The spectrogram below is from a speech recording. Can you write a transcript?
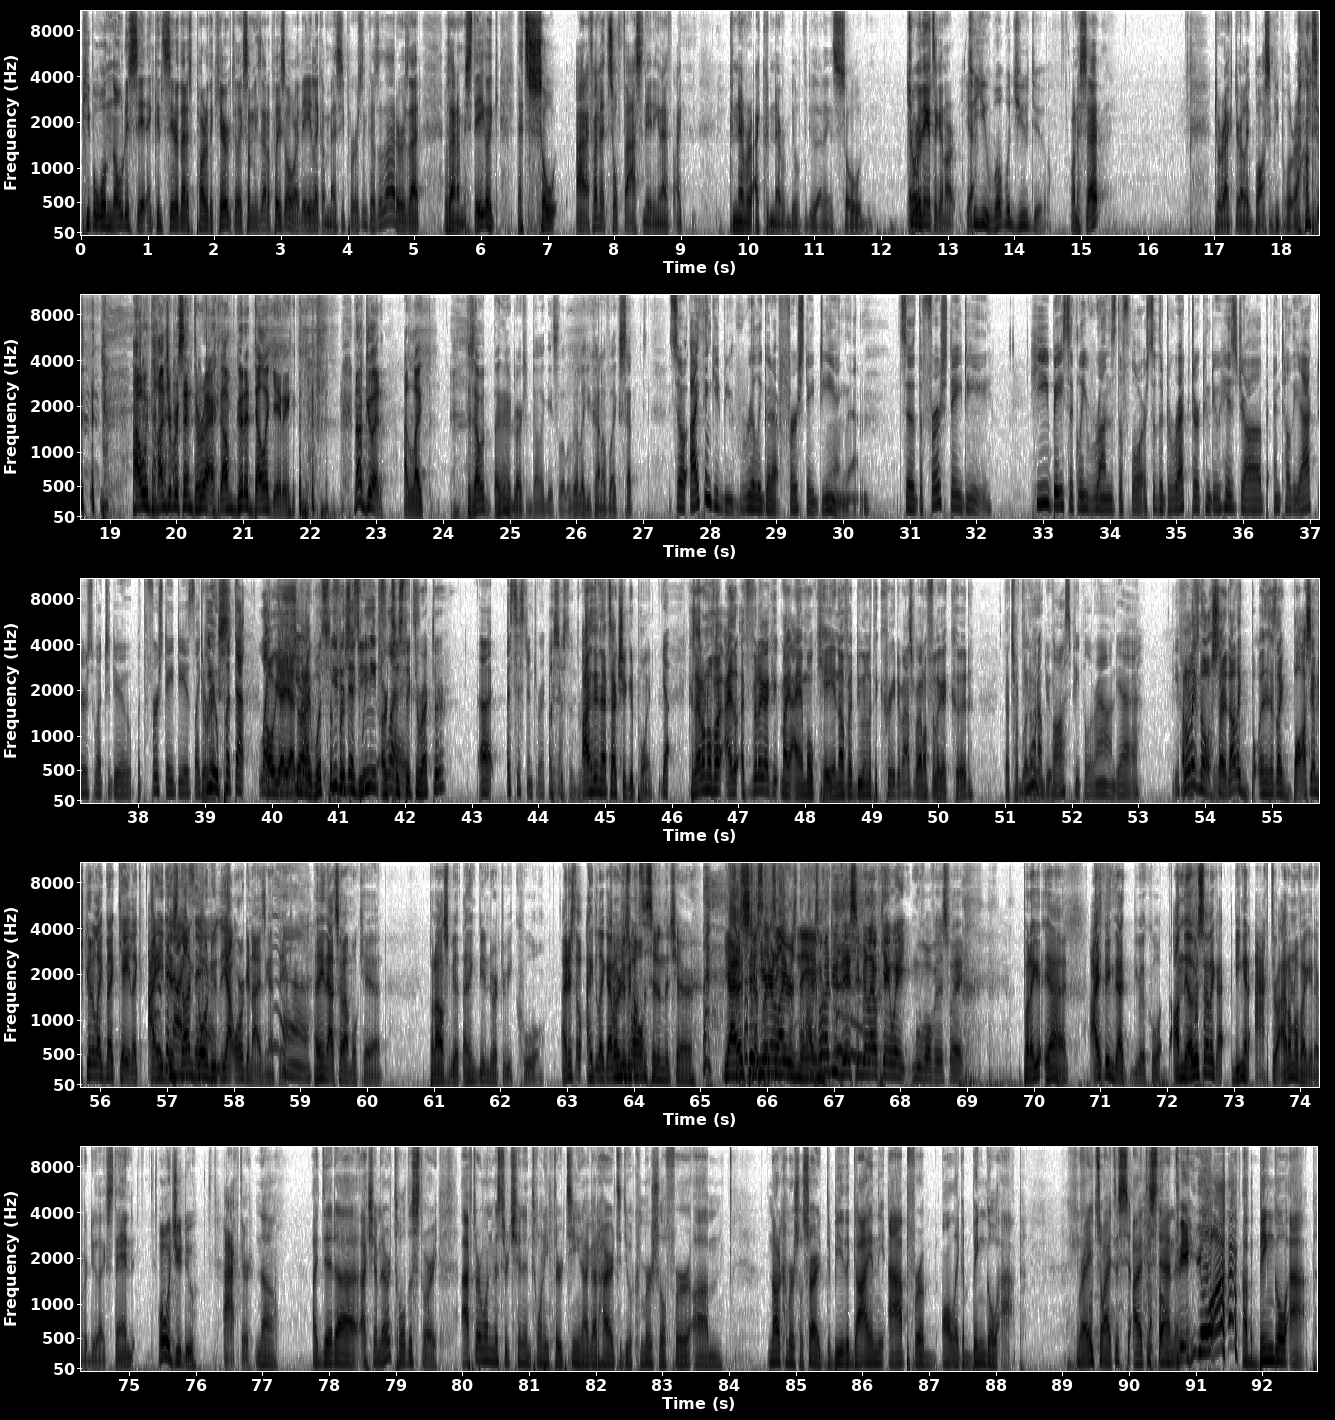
people will notice it and consider that as part of the character. Like something's out of place. Oh, are they like a messy person because of that, or is that was that a mistake? Like that's so. I find that so fascinating, and I, I could never, I could never be able to do that. I think it's so. George, think it's like an art. Yeah. To you, what would you do? on a set director i like bossing people around i would 100% direct i'm good at delegating not good i like does that what i think a director delegates a little bit like you kind of like set So I think you'd be really good at first ADing then. So the first AD, he basically runs the floor. So the director can do his job and tell the actors what to do, but the first AD is like, Directs. you put that like Oh, yeah, yeah, Sorry, what's the you first this. AD? We need Artistic flags. director? Uh, assistant director. yeah. Assistant director. i think that's actually a good point Yeah. because i don't know if I, I i feel like i could, my i am okay enough at doing like the creative aspect but i don't feel like i could that's what If you I want would to boss people around, yeah. I don't like first no, AD. sorry, not like it's like bossy. I'm just good at like like hey, like I need this done. Go do Organizing. yeah, organizing. I think Yeah. I think that's what I'm okay at. But I also be I think being a director would be cool. I just don't- I like I don't just even wants know. to sit in the chair. Yeah, I just Just- sit just here like and to like hear his name. I just want to do this and be like, okay, wait, move over this way. But I yeah, I think that'd be really cool. On the other side, like being an actor, I don't know if I could ever do like stand. What would you do, actor? No. I did uh actually I've never told this story. After I won Mr. Chin in 2013, I got hired to do a commercial for um not a commercial, sorry, to be the guy in the app for a all like a bingo app. Right? so I had to I had to stand there. Bingo app. a bingo app.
